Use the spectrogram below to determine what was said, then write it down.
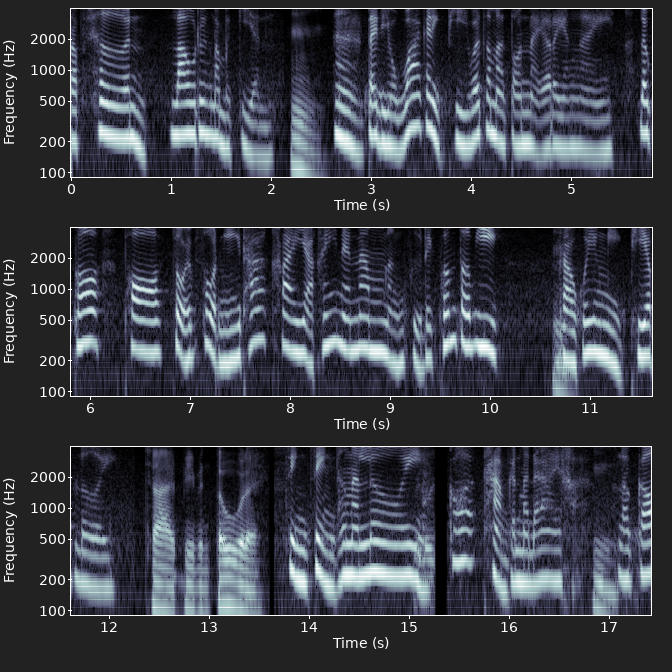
รับเชิญเล่าเรื่องรามเกียรติอ่า แต่เดี๋ยวว่ากันอีกทีว่าจะมาตอนไหนอะไรยังไง แล้วก็พอจบ episode นี้ถ้าใครอยากให้แนะนำหนังสือเด็กเพิ่มเติมอีก เราก็ยังมีเพียบเลย ใช่มีเป็นตู้เลยจริงๆทั้งนั้นเลย ก็ถามกันมาได้ค่ะ แล้วก็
